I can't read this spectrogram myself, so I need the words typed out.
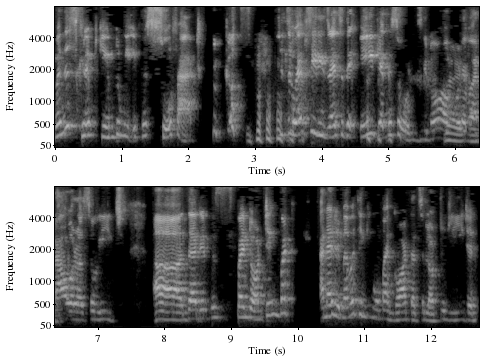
when the script came to me, it was so fat because it's a web series, right? So the eight episodes, you know, right, whatever, an hour or so each, uh, that it was quite daunting. But and I remember thinking, oh my God, that's a lot to read. And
